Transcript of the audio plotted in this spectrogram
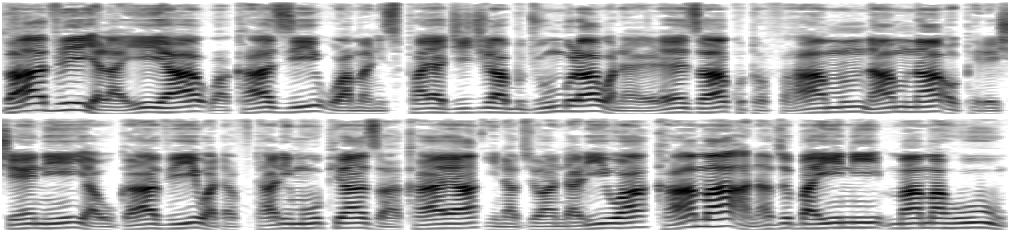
Baadhi ya raia wakazi wa manispaa ya jiji la Bujumbura wanaeleza kutofahamu namna operesheni ya ugavi wa daftari mpya za kaya inavyoandaliwa kama anavyobaini mama huu.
